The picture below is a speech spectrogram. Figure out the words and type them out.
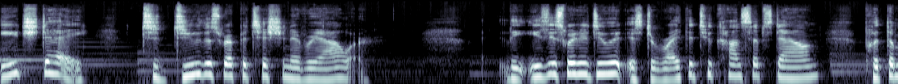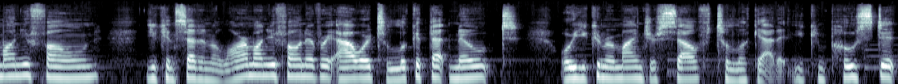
each day to do this repetition every hour. The easiest way to do it is to write the two concepts down, put them on your phone, you can set an alarm on your phone every hour to look at that note, or you can remind yourself to look at it. You can post it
